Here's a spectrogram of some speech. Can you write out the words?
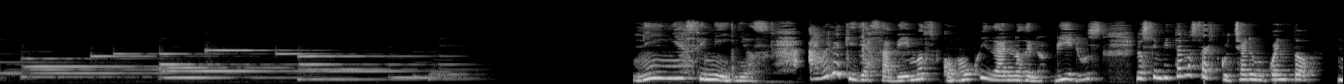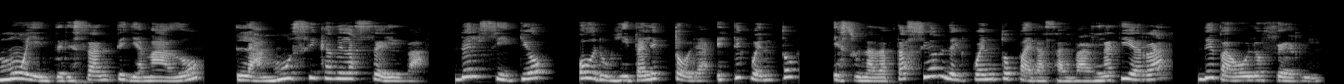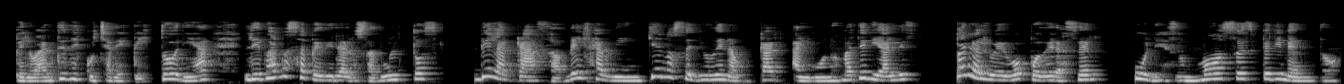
Y niños, Ahora que ya sabemos cómo cuidarnos de los virus, los invitamos a escuchar un cuento muy interesante llamado La música de la selva, del sitio Oruguita Lectora. Este cuento es una adaptación del cuento Para salvar la tierra de Paolo Ferri. Pero antes de escuchar esta historia, le vamos a pedir a los adultos de la casa o del jardín que nos ayuden a buscar algunos materiales para luego poder hacer un hermoso experimento.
